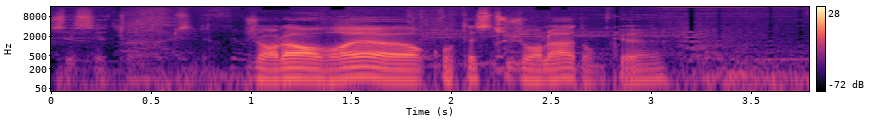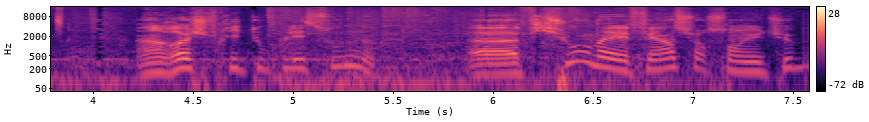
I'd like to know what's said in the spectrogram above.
C'est cette, c'est bien. Genre là, en vrai, euh, on conteste toujours là, donc. euh, Un rush free to play soon? Euh, Fichou on avait fait un sur son YouTube.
